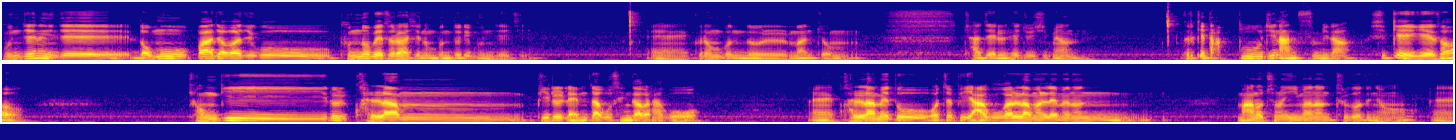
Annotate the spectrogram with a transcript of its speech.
문제는 이제 너무 빠져가지고 분노 배설 하시는 분들이 문제지. 예, 그런 분들만 좀 자제를 해주시면 그렇게 나쁘진 않습니다. 쉽게 얘기해서 경기를 관람비를 낸다고 생각을 하고 예, 관람에도 어차피 야구 관람하려면은 15,000원, 2만원 들거든요. 예.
